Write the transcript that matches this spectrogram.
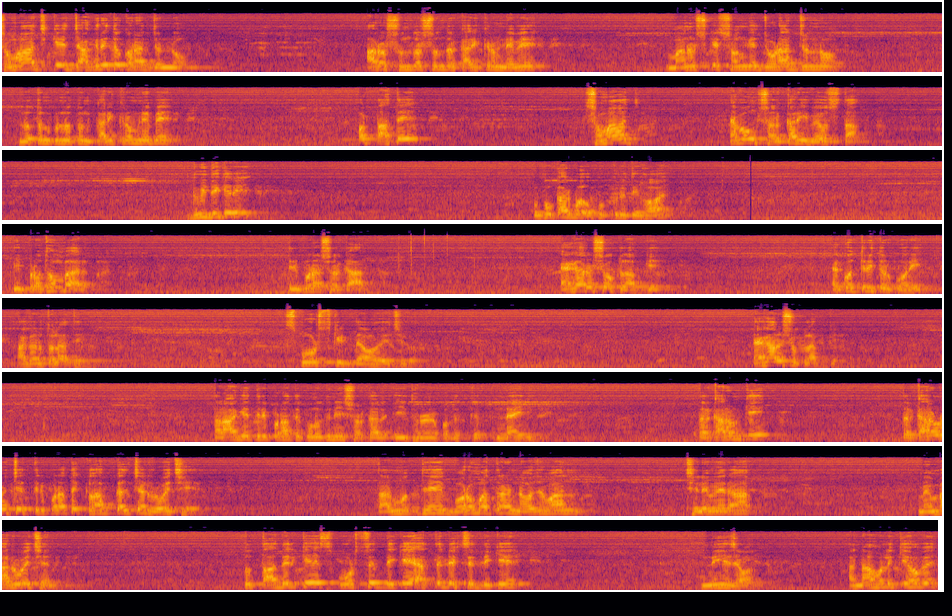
সমাজকে জাগৃত করার জন্য আরও সুন্দর সুন্দর কার্যক্রম নেবে। মানুষকে সঙ্গে জোড়ার জন্য নতুন নতুন কার্যক্রম নেবে। আর তাতে সমাজ এবং সরকারি ব্যবস্থা দুই দিকেরই উপকার বা উপকৃতি হয়। এই প্রথমবার ত্রিপুরা সরকার এগারোশো ক্লাবকে একত্রিত করে আগরতলাতে স্পোর্টস কিট দেওয়া হয়েছিল। এগারোশো ক্লাবকে। তার আগে ত্রিপুরাতে কোনোদিনই সরকার এই ধরনের পদক্ষেপ নেয়নি। তার কারণ কি? তার কারণ হচ্ছে ত্রিপুরাতে ক্লাব কালচার রয়েছে। তার মধ্যে বড় মাত্রার নওজওয়ান ছেলেমেয়েরা মেম্বার রয়েছেন, তো তাদেরকে স্পোর্টসের দিকে অ্যাথলেটিক্সের দিকে নিয়ে যাওয়া। আর না হলে কি হবে?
